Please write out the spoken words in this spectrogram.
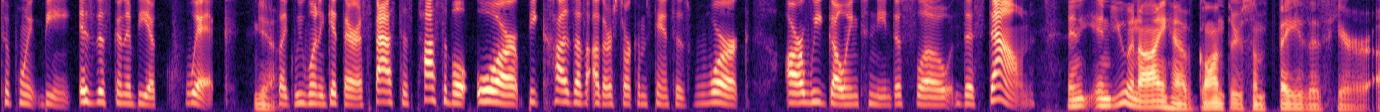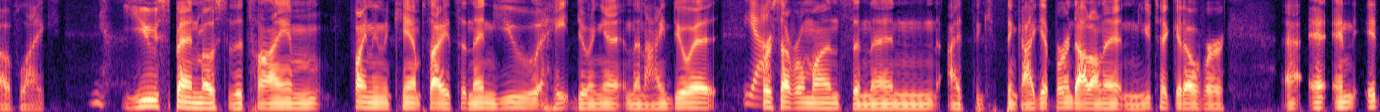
to point B? Is this going to be a quick yeah. Like we want to get there as fast as possible, or because of other circumstances, work, are we going to need to slow this down? And and you and I have gone through some phases here of like you spend most of the time finding the campsites and then you hate doing it and then I do it yeah. for several months and then I think think I get burned out on it and you take it over uh, and, and, it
